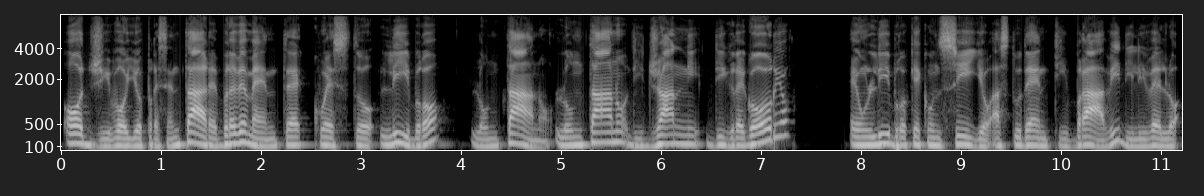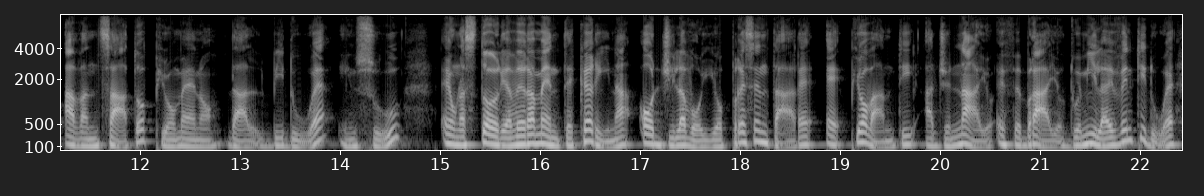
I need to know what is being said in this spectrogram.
Oggi voglio presentare brevemente questo libro, Lontano, lontano di Gianni Di Gregorio. È un libro che consiglio a studenti bravi di livello avanzato, più o meno dal B2 in su. È una storia veramente carina, oggi la voglio presentare e più avanti a gennaio e febbraio 2022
